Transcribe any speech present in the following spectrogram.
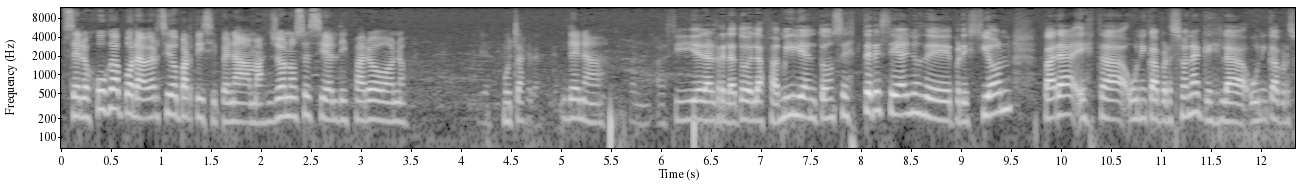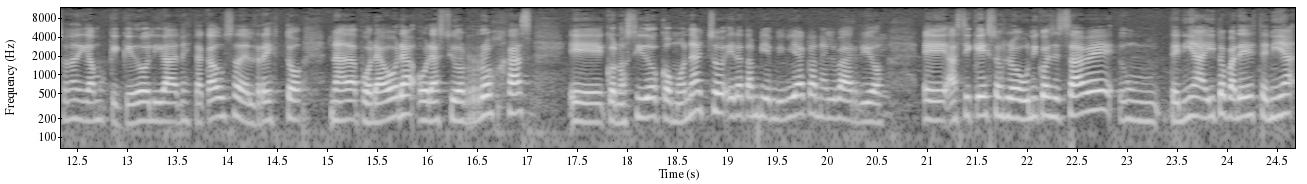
se lo juzga por haber sido partícipe nada más. Yo no sé si él disparó o no. Muchas gracias. De nada. Así era el relato de la familia, entonces 13 años de prisión para esta única persona, que es la única persona, digamos, que quedó ligada en esta causa, del resto nada por ahora. Horacio Rojas, eh, conocido como Nacho, era también, vivía acá en el barrio, eh, así que eso es lo único que se sabe. tenía, Hito Paredes tenía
